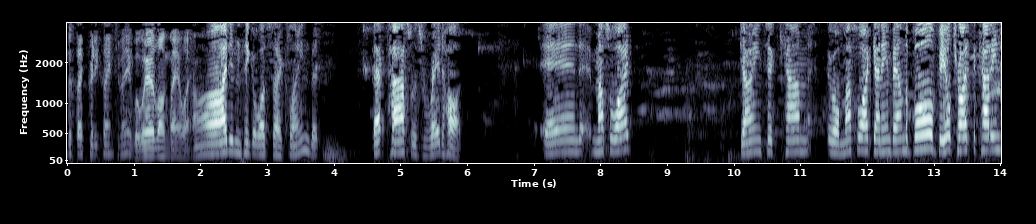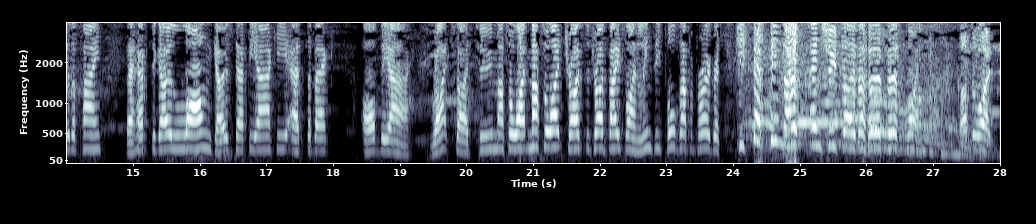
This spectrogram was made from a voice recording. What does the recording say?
looked like pretty clean to me. But we're a long way away. Oh, I didn't think it was so clean, but that pass was red hot. And Musselwhite going to come. Well, Musselwhite going to inbound the ball. Veal tries to cut into the paint. They have to go long. Goes Tafiaki at the back of the arc. Right side to Musselwhite. Musselwhite tries to drive baseline. Lindsay pulls up a progress. She steps in though and shoots over her first point. Musselwhite,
